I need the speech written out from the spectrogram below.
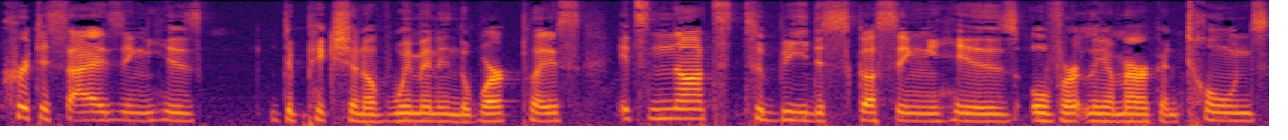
criticizing his depiction of women in the workplace. It's not to be discussing his overtly American tones.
